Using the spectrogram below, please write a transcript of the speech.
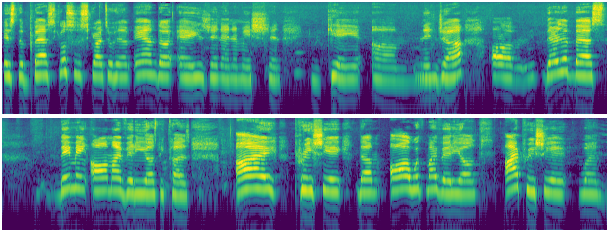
is the best. Go subscribe to him and the Asian animation game um ninja. Um, they're the best. They make all my videos because I appreciate them all with my videos. I appreciate when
